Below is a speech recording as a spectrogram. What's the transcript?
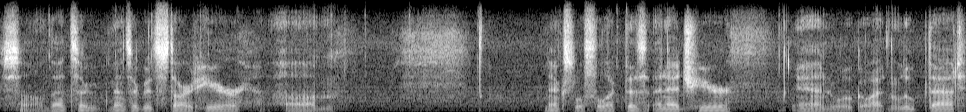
so that's a that's a good start here. Um, next, we'll select this an edge here, and we'll go ahead and loop that,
